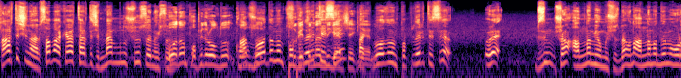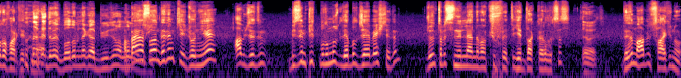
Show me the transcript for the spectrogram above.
tartışın abi sabah kadar tartışın. Ben bunu şunu söylemek istiyorum. bu adamın popüler olduğu Abi konusu bu adamın popülaritesi gerçek bak yani. bu adamın popülaritesi öyle bizim şu an anlamıyormuşuz. Ben onu anlamadığımı orada fark ettim. yani. evet evet bu adamın ne kadar büyüdüğünü Ha, anlamıyorum. ben sonra dedim ki Johnny'ye abi dedim bizim pitbullumuz Level C5 dedim. Johnny tabii sinirlendi bana küfretti 7 dakika aralıksız. Evet. Dedim abi sakin ol.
